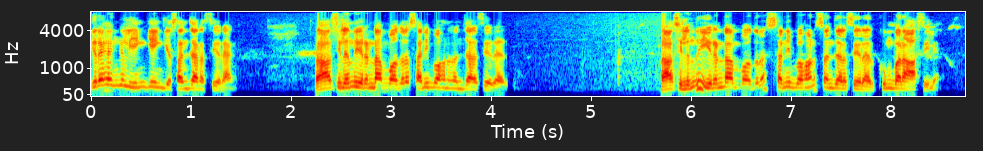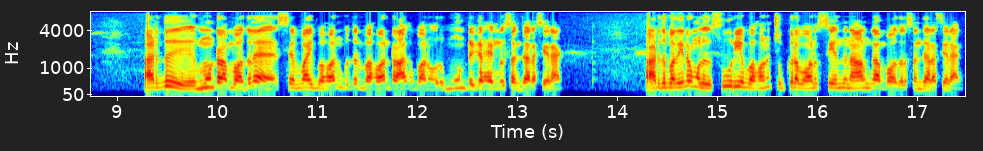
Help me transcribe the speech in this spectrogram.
கிரகங்கள் எங்கே இங்கே சஞ்சாரம் செய்கிறாங்க ராசிலேருந்து இரண்டாம் பாவத்தில் சனி பகவான் சஞ்சாரம் செய்கிறாரு ராசிலேருந்து இரண்டாம் பாவத்தில் சனி பகவான் சஞ்சாரம் செய்கிறார் கும்பராசியில். அடுத்து மூன்றாம் பாவத்துல செவ்வாய் பகவான் புதன் பகவான் ராகு பகவான் ஒரு மூன்று கிரகங்கள் சஞ்சாரம் செய்யறாங்க அடுத்து பாத்தீங்கன்னா உங்களுக்கு சூரிய பகவானும் சுக்கர பகவானும் சேர்ந்து நான்காம் பாவத்துல சஞ்சாரம் செய்யறாங்க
